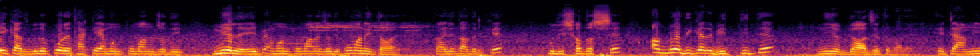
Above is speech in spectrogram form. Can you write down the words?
এই কাজগুলো করে থাকে, এমন প্রমাণ যদি মেলে, এই এমন প্রমাণে যদি প্রমাণিত হয়, তাহলে তাদেরকে পুলিশ সদস্যে অগ্রাধিকারের ভিত্তিতে নিয়োগ দেওয়া যেতে পারে। এটা আমি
